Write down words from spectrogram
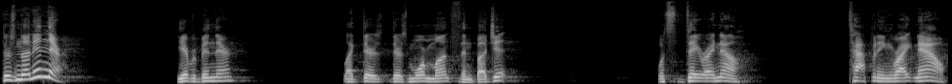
There's none in there. You ever been there? Like there's, there's more month than budget? What's the date right now? It's happening right now.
